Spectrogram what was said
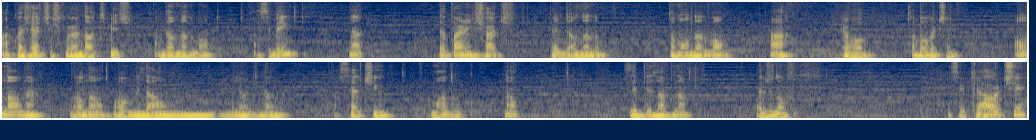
Ah, com a Jet. Acho que vai me dar outspeed. Ah, deu um dano bom. Ice Beam. Ah. Deu Parting Shot. Perdeu um dano. Tomou um dano bom. Ah, errou. Acabou, Batinho. Ou não, né? Ou não. Ou me dá um milhão de dano. Tá certinho. Maluco. Zip Zop não. Tá de novo. Fake Out.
